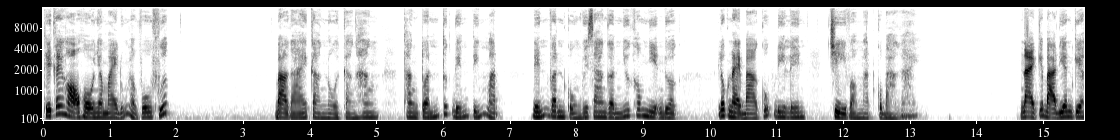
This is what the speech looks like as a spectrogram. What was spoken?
Thì cái họ hồ nhà mày đúng là vô phước. Bà gái càng nổi càng hăng, thằng Tuấn tức đến tím mặt. Đến Vân cùng với Giang gần như không nhịn được. Lúc này bà Cúc đi lên, chỉ vào mặt của bà gái. Này cái bà điên kia,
